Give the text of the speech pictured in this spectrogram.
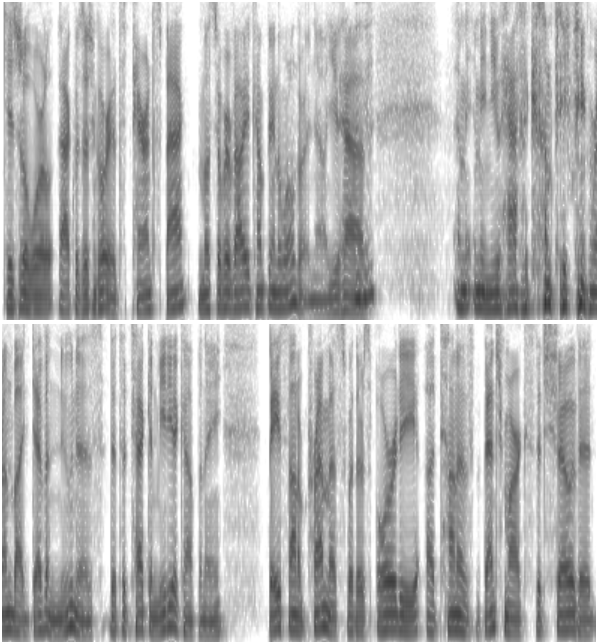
digital world acquisition core. It's parent SPAC, most overvalued company in the world right now. You have. Mm-hmm. I mean, I mean, you have a company being run by Devin Nunes that's a tech and media company based on a premise where there's already a ton of benchmarks that show that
